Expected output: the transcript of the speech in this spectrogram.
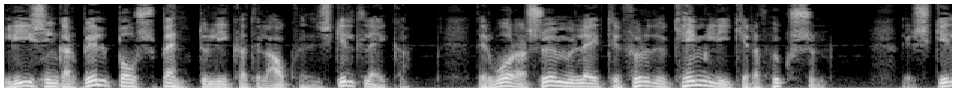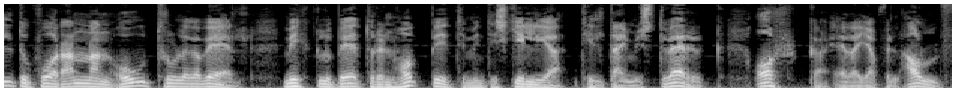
Lýsingar Bilbós spentu líka til ákveðin skildleika. Þeir voru að sömuleiti furðu keimlíkir að hugsun. Skildu hvor annan ótrúlega vel, miklu betur en hobbiti myndi skilja til dæmis dverg, orka eða jafnvel álf.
